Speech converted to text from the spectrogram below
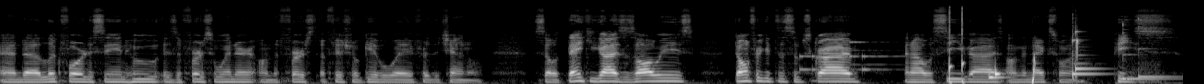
And uh, look forward to seeing who is the first winner on the first official giveaway for the channel. So thank you guys as always. Don't forget to subscribe, and I will see you guys on the next one. Peace.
